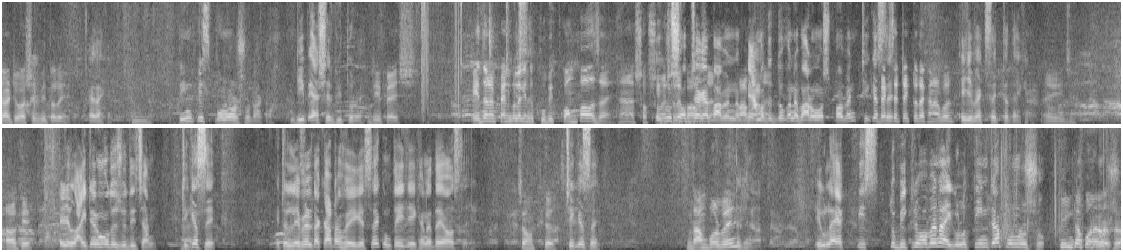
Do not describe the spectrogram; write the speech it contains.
ডার্টি ওয়াশের ভিতরে। দেখেন। তিন পিস পনেরোশো টাকা ডিপ অ্যাশের ভিতরে। ডিপ অ্যাশ এই ধরনের প্যান্টগুলো কিন্তু খুবই কম পাওয়া যায় হ্যাঁ? সবসময় এগুলো সব জায়গায় পাবেন না আপনি। আমাদের দোকানে বারো মাস পাবেন ঠিক আছে? ব্যাক সাইডটা একটু দেখান আবার। এই যে ব্যাক সাইডটা দেখেন। এই যে। ওকে এই যে লাইটের মধ্যে যদি চান ঠিক হ্যাঁ। আছে? এটা লেভেলটা কাটা হয়ে গেছে কিন্তু এই যে এখানে দেওয়া আছে। চমৎকার। ঠিক আছে? দাম পড়বে? এগুলো এক পিস তো বিক্রি হবে না এগুলো তিনটা পনেরোশো। তিনটা পনেরোশো।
